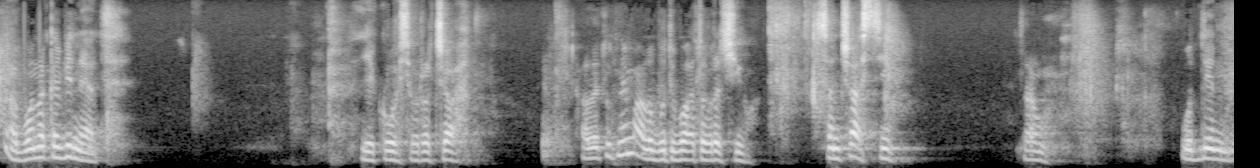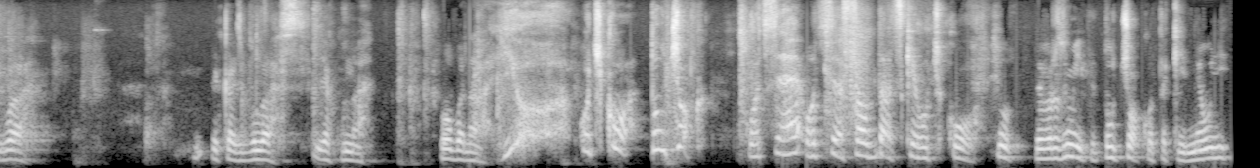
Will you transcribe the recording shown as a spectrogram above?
Або на кабінет якогось врача. Але тут не мало бути багато врачів. Санчасті там один, два. Якась була, як вона, обана. Йо, очко, толчок. Оце, оце солдатське очко. Ну, ви розумієте, толчок отакий, не уні.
